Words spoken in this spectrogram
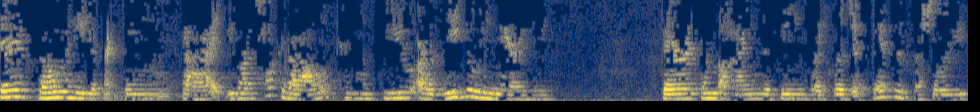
there's so many different things that you got to talk about because once you are legally married, there are some behind the scenes like logistics, especially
